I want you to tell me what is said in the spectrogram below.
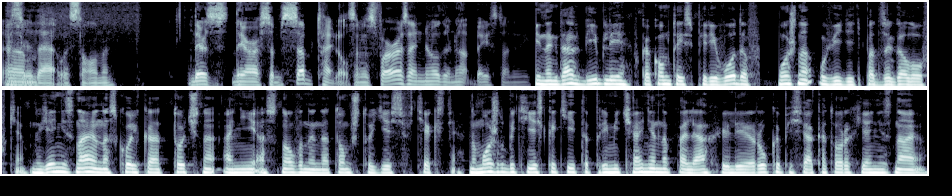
Um, that with Solomon. There's, there are some subtitles, and as far as I know, they're not based on anything. Иногда в Библии, в каком-то из переводов, можно увидеть подзаголовки, но я не знаю, насколько точно они основаны на том, что есть в тексте. Но, может быть, есть какие-то примечания на полях или рукописи, о которых я не знаю.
